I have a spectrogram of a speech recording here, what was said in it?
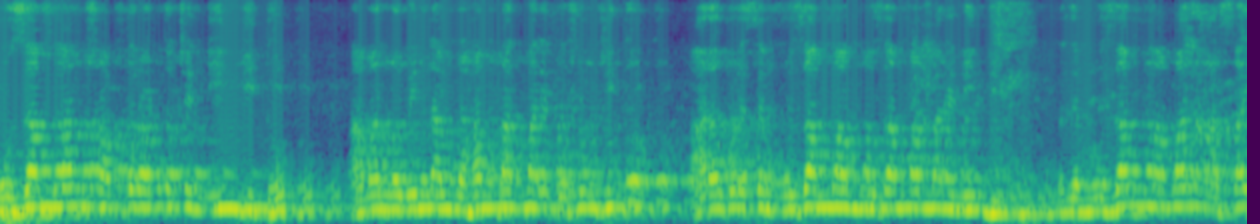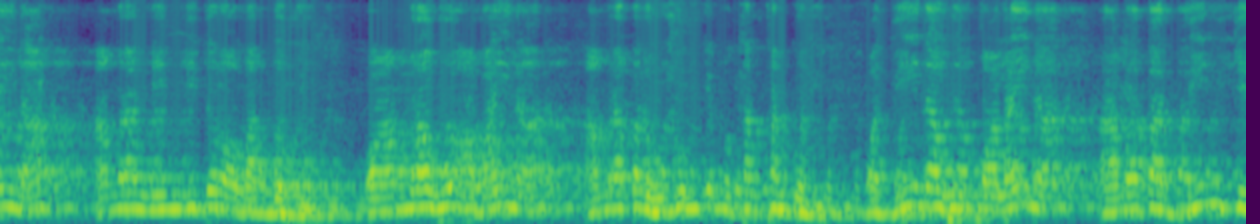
মুজাম্মাম শব্দের অর্থ হচ্ছে নিন্দিত। আমার নবীর নাম মোহাম্মদ মানে প্রশংসিত আরও বলেছে মুজাম্মাম মুজাম্মাম মানে নিন্দিত। মুজাম্মামান আসাই না আমরা নিন্দিতর অবাধ্য হই। ও আমরা হু আবাই না আমরা তার হুকুমকে প্রত্যাখ্যান করি। ও দিন হু কলাই না আমরা তার দিনকে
